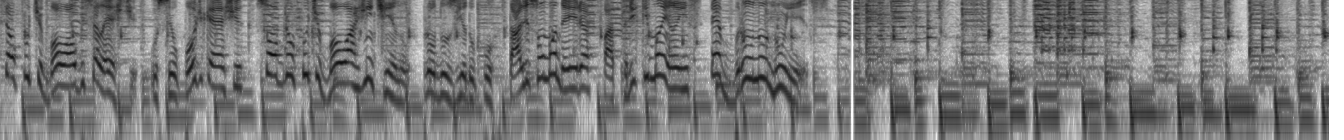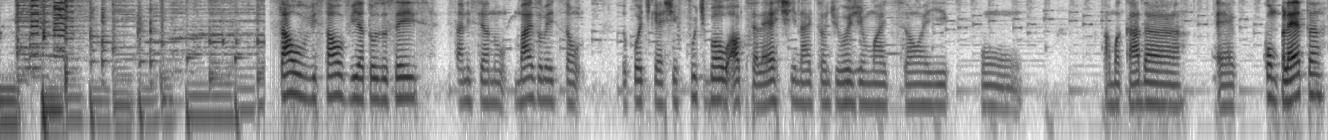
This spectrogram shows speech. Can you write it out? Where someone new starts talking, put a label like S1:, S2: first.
S1: Esse é o Futebol Albiceleste, o seu podcast sobre o futebol argentino, produzido por Thalisson Bandeira, Patrick Manhães e Bruno Nunes.
S2: Salve, salve a todos vocês! Está iniciando mais uma edição do podcast Futebol Albiceleste. Na edição de hoje, uma edição aí com uma bancada é, completa,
